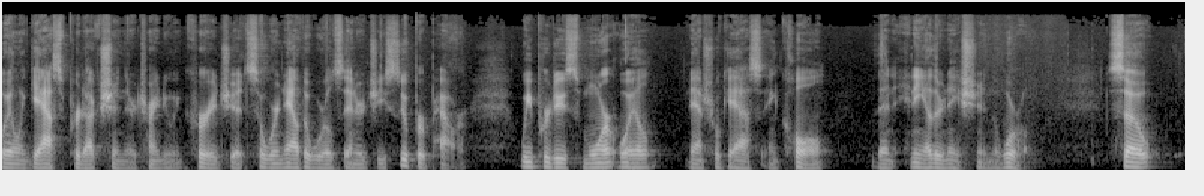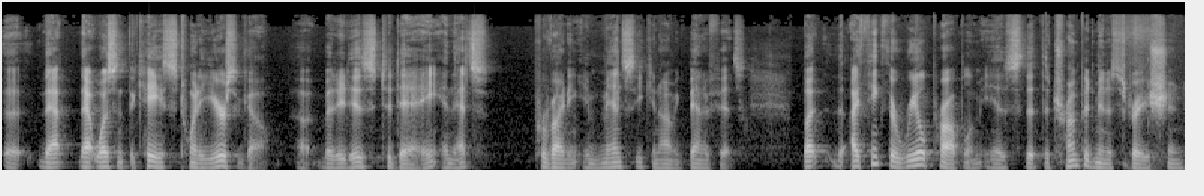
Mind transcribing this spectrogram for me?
oil and gas production. They're trying to encourage it. So we're now the world's energy superpower. We produce more oil, natural gas, and coal than any other nation in the world. So uh, that, that wasn't the case 20 years ago, uh, but it is today, and that's providing immense economic benefits. But th- I think the real problem is that the Trump administration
